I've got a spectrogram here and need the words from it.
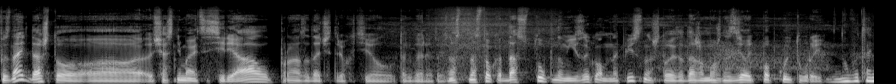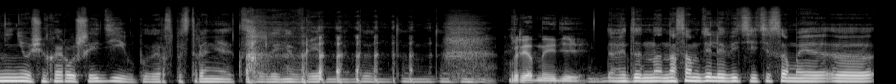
Вы знаете, да, что э, сейчас снимается сериал про задачи трех тел и так далее. То есть нас- настолько доступным языком написано, что это даже можно сделать поп-культурой. Ну вот они не очень хорошие идеи распространяют, к сожалению, вредные. Да, да, да. Вредные идеи. Это на, на самом деле ведь эти самые э,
